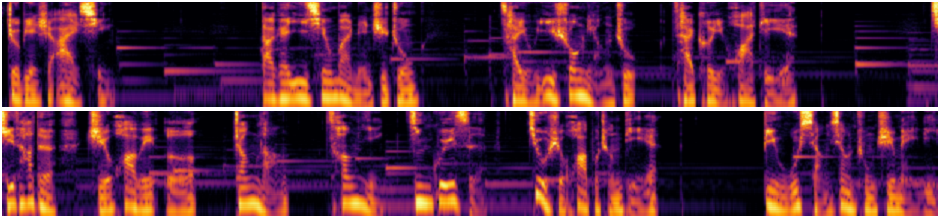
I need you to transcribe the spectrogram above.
这便是爱情。大概一千万人之中。”才有一双梁柱才可以化蝶，其他的只化为蛾、蟑螂、苍蝇、金龟子，就是化不成蝶，并无想象中之美丽。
